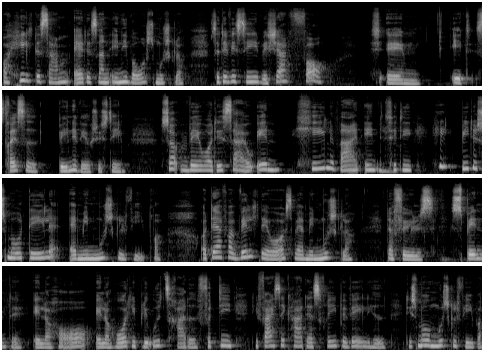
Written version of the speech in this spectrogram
Og helt det samme er det sådan inde i vores muskler. Så det vil sige, hvis jeg får øh, et stresset bindevævsystem, så væver det sig jo ind hele vejen ind ja. til de helt bitte små dele af mine muskelfibre. Og derfor vil det jo også være mine muskler, der føles spændte eller hårde eller hurtigt blive udtrættet, fordi de faktisk ikke har deres frie bevægelighed. De små muskelfiber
